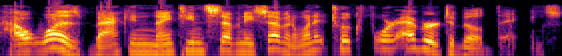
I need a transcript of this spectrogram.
how it was back in 1977 when it took forever to build things.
